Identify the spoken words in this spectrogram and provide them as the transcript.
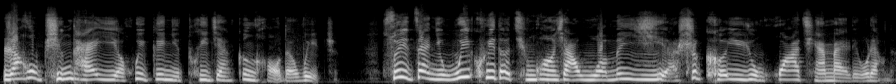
然后平台也会给你推荐更好的位置。所以在你微亏的情况下，我们也是可以用花钱买流量的。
